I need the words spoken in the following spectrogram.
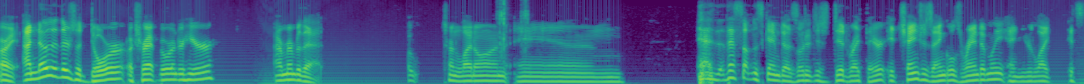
All right, I know that there's a door, a trap door under here. I remember that. Oh, turn the light on and that's something this game does. What it just did right there. It changes angles randomly, and you're like, it's.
